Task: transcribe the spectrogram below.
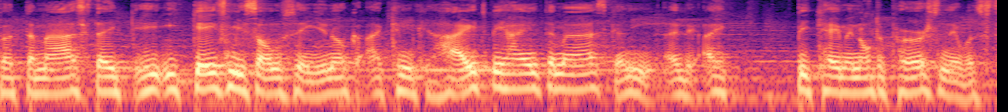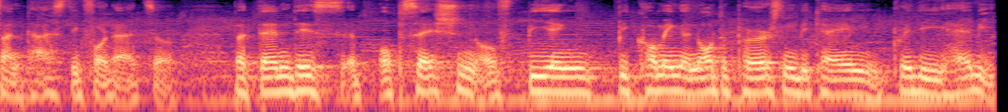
but the mask, they, it gave me something, you know, I can hide behind the mask and, and I became another person. It was fantastic for that. So. But then this obsession of being, becoming another person became pretty heavy.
